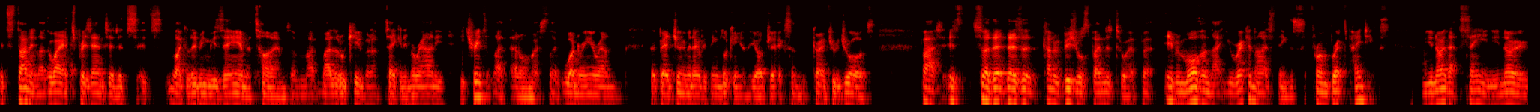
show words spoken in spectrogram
it's stunning, like the way it's presented. It's it's like a living museum at times. My, my little kid, when I've taken him around, he he treats it like that almost, like wandering around the bedroom and everything, looking at the objects and going through drawers. But it's so that there's a kind of visual splendor to it. But even more than that, you recognize things from Brett's paintings. You know that scene. You know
